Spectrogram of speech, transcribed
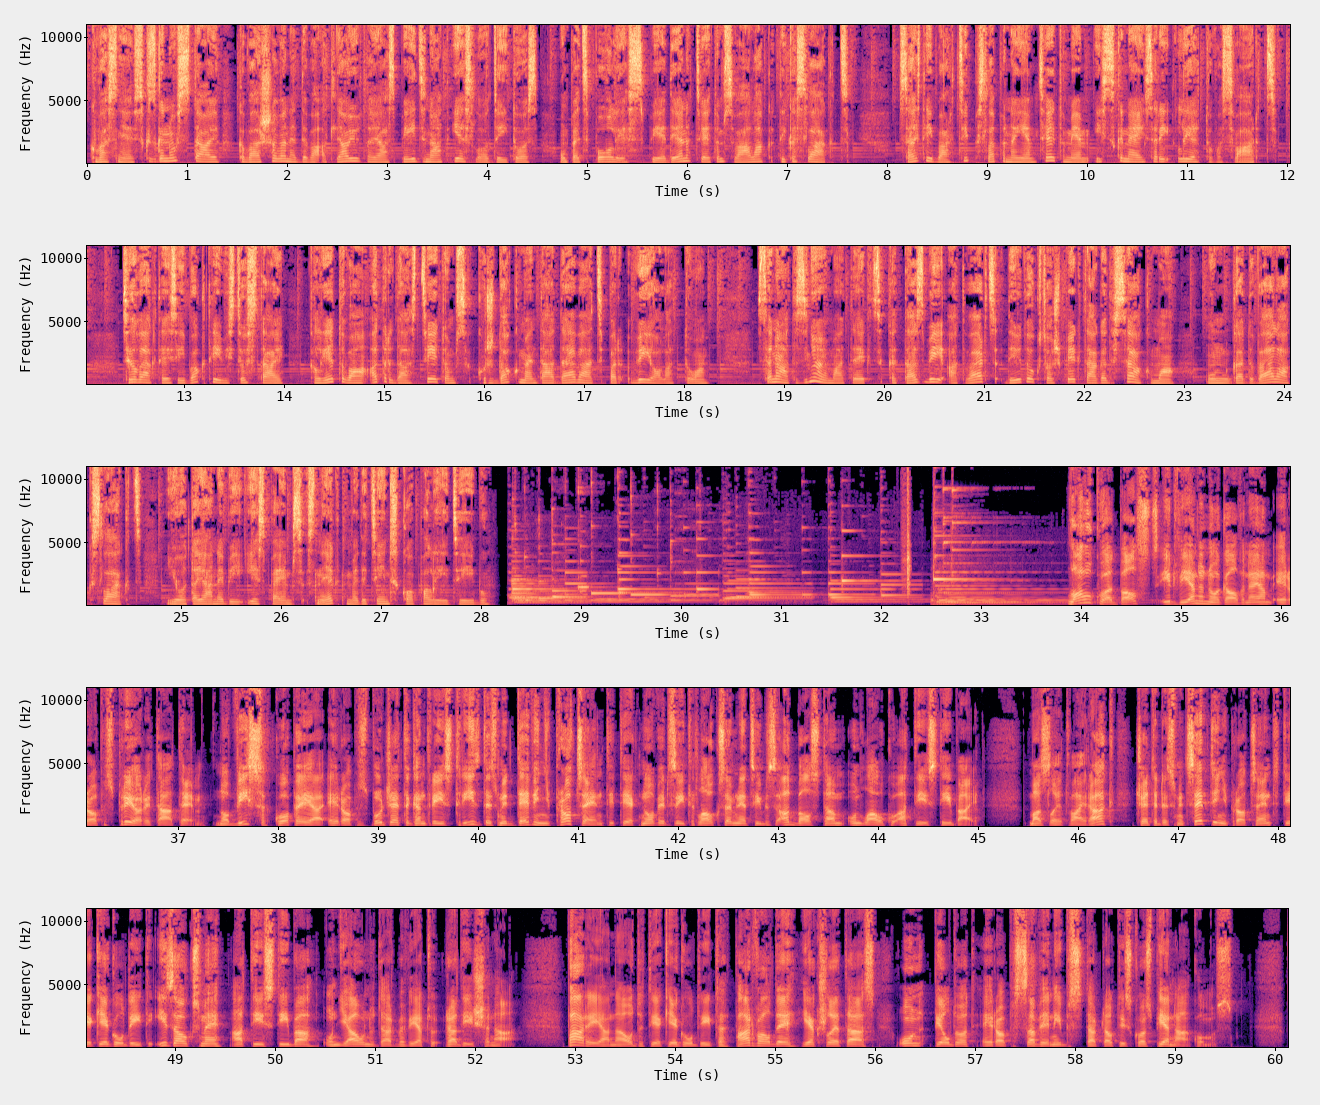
Kvasņevskis gan uzstāja, ka Varšava nedeva atļauju tajā spīdzināt ieslodzītos, un pēc polijas spiediena cietums vēlāk tika slēgts. Saistībā ar cipa slepenajiem cietumiem izskanējis arī Lietuvas vārds. Cilvēktiesību aktīvisti uzstāja, ka Lietuvā atradās cietums, kurš dokumentā dēvēts par violeto. Senāta ziņojumā teikts, ka tas bija atvērts 2005. gada sākumā un gadu vēlāk slēgts, jo tajā nebija iespējams sniegt medicīnisko palīdzību. Lauku atbalsts ir viena no galvenajām Eiropas prioritātēm. No visa kopējā Eiropas budžeta gandrīz 39% tiek novirzīti lauksaimniecības atbalstam un lauku attīstībai. Mazliet vairāk, 47% tiek ieguldīti izaugsmē, attīstībā un jaunu darba vietu radīšanā. Pārējā nauda tiek ieguldīta pārvaldē, iekšlietās un pildot Eiropas Savienības starptautiskos pienākumus.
